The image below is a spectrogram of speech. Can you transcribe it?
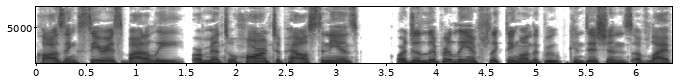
causing serious bodily or mental harm to Palestinians, or deliberately inflicting on the group conditions of life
